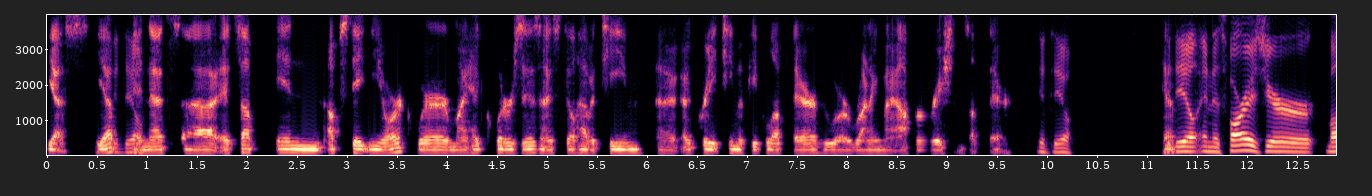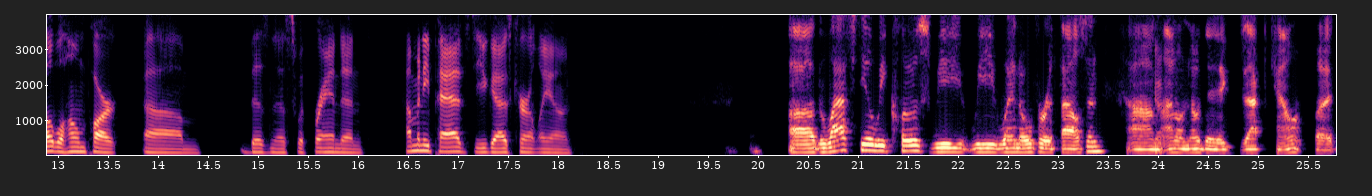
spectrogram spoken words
yes, yep, and that's uh, it's up in upstate New York where my headquarters is, and I still have a team, a, a great team of people up there who are running my operations up there. Good deal. Good deal. And as far as your mobile home park um, business with Brandon, how many pads do you guys currently own? Uh, the last deal we closed, we we went over a thousand. Um, okay. I don't know the exact count, but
